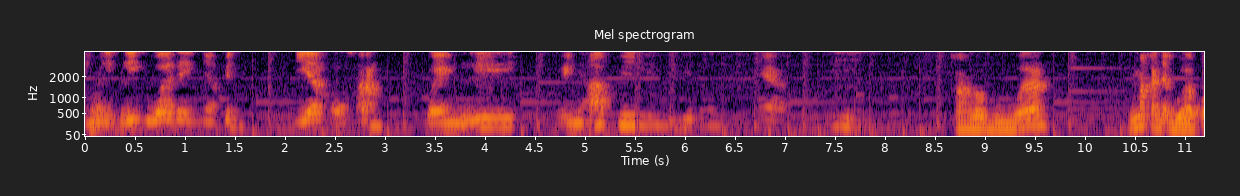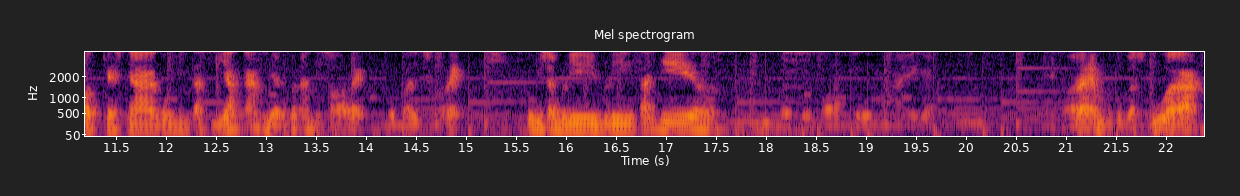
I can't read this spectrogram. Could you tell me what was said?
Yang beli beli gue deh yang nyiapin. Dia kalau sekarang gue yang beli gue yang nyiapin gitu. Ya ini. Kalau gua ini makanya gua podcastnya gua minta siang kan biar gua nanti sore gua balik sore gua bisa beli beli tajil. Hmm, buat orang di rumah ya gak hmm, ya, soalnya emang tugas gua.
